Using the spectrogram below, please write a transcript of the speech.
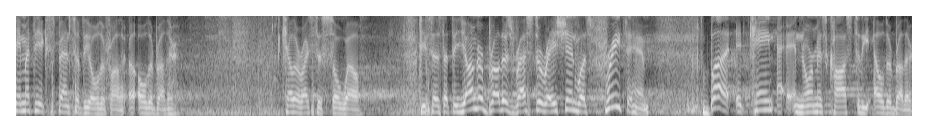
came at the expense of the older father, uh, older brother. Keller writes this so well. He says that the younger brother's restoration was free to him, but it came at enormous cost to the elder brother.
